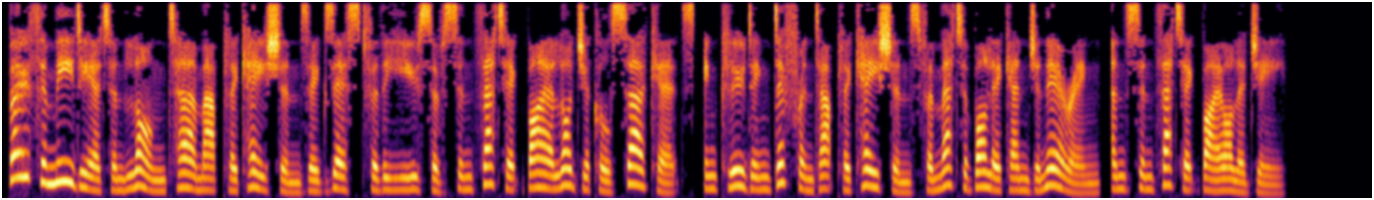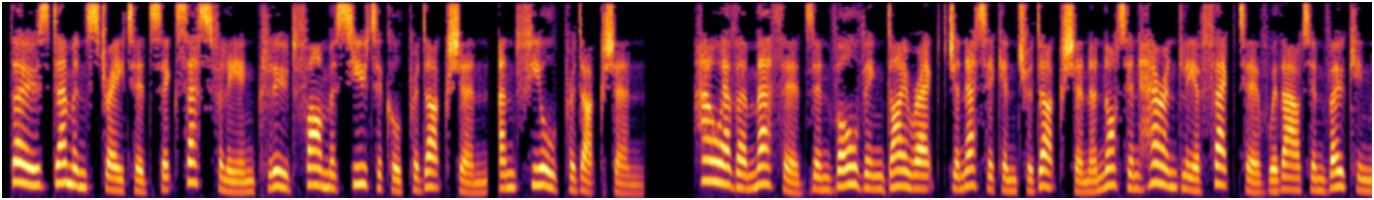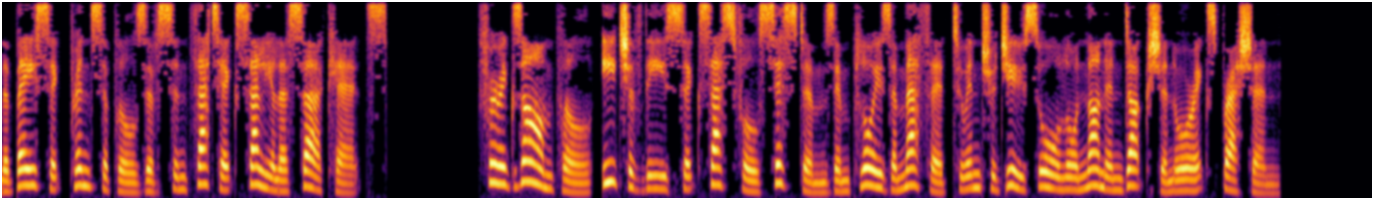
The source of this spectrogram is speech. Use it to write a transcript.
Both immediate and long-term applications exist for the use of synthetic biological circuits, including different applications for metabolic engineering, and synthetic biology. Those demonstrated successfully include pharmaceutical production, and fuel production. However methods involving direct genetic introduction are not inherently effective without invoking the basic principles of synthetic cellular circuits. For example, each of these successful systems employs a method to introduce all or none induction or expression.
